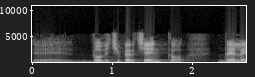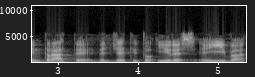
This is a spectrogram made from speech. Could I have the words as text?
il 12% delle entrate del gettito IRES e IVA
